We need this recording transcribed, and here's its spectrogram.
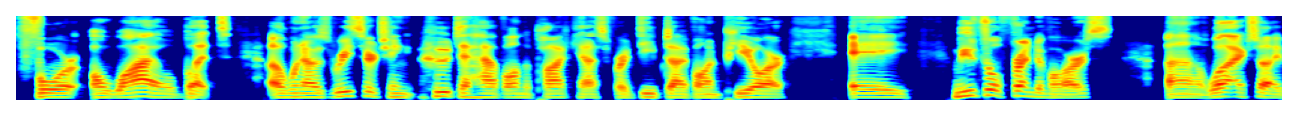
for a while. But uh, when I was researching who to have on the podcast for a deep dive on PR, a mutual friend of ours. Uh, well, actually,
